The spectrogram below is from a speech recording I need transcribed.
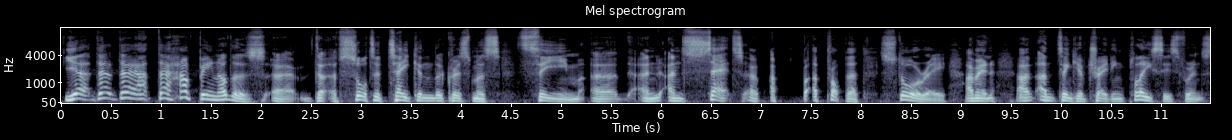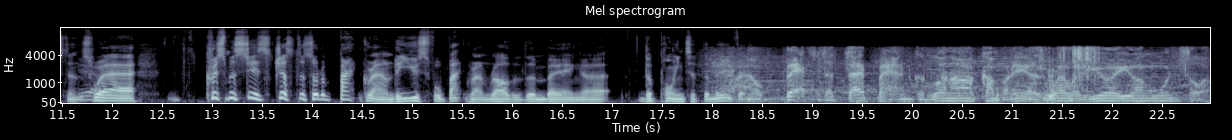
Yeah, there, there, there have been others uh, that have sort of taken the Christmas theme uh, and and set a, a, a proper story. I mean, I'm, I'm thinking of Trading Places, for instance, Yeah. where Christmas is just a sort of background, a useful background, rather than being uh, the point of the movie. I'll bet that that man could run our company as well as your young Winthorpe.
